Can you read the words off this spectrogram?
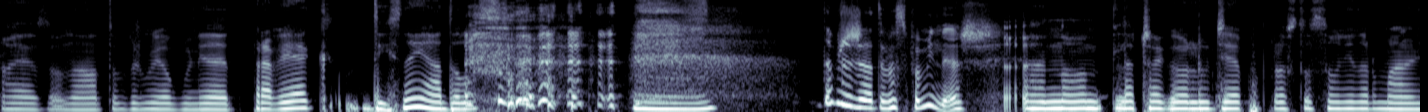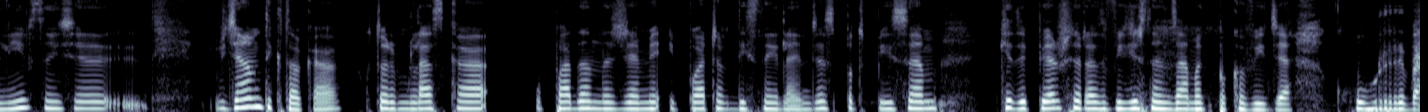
O Jezu, no to brzmi ogólnie prawie jak Disney Adult. Dobrze, że o tym wspominasz. E, No, dlaczego ludzie po prostu są nienormalni? W sensie, y, widziałam TikToka, w którym laska upada na ziemię i płacze w Disneylandzie z podpisem kiedy pierwszy raz widzisz ten zamek po covidzie. Kurwa,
